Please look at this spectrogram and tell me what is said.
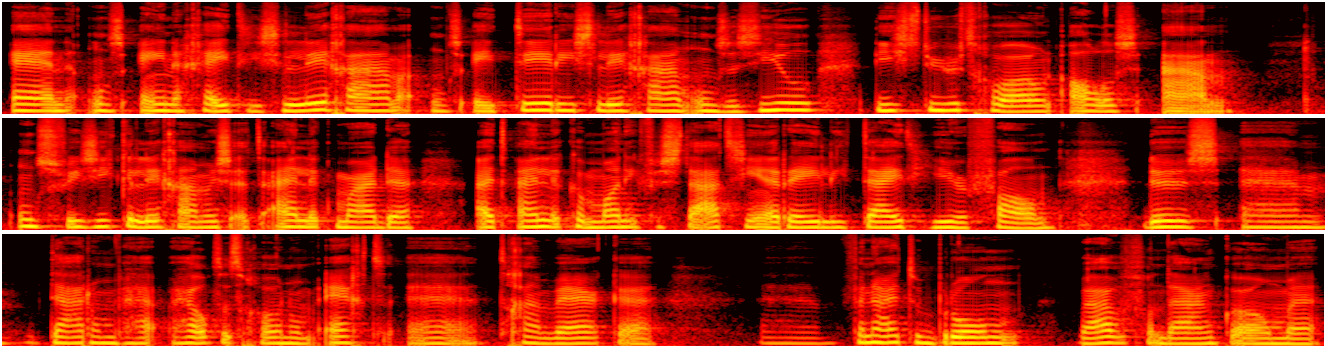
En ons energetische lichaam, ons etherisch lichaam, onze ziel, die stuurt gewoon alles aan. Ons fysieke lichaam is uiteindelijk maar de uiteindelijke manifestatie en realiteit hiervan. Dus um, daarom helpt het gewoon om echt uh, te gaan werken uh, vanuit de bron waar we vandaan komen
